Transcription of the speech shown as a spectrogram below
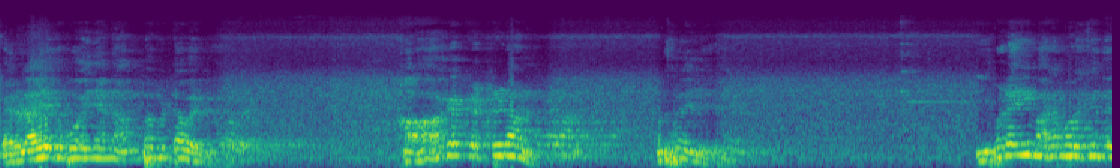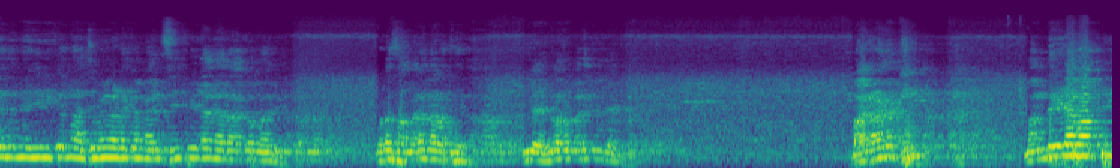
കരളായിയൊക്കെ പോയി ഞാൻ അന്തം ആകെ കെട്ടിടാണ്. മനസ്സിലായില്ലേ? ഇവിടെ ഈ മരം മുറിക്കുന്നതിന് ഇരിക്കുന്ന അജ്മയടക്കം എൻ സി പിയുടെ നേതാക്കന്മാർ ഇവിടെ സമരം നടത്തിയതാണ് ഇല്ല എല്ലാവരും മരത്തില്ല ഭരണകക്ഷി മന്ത്രിയുടെ പാർട്ടി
